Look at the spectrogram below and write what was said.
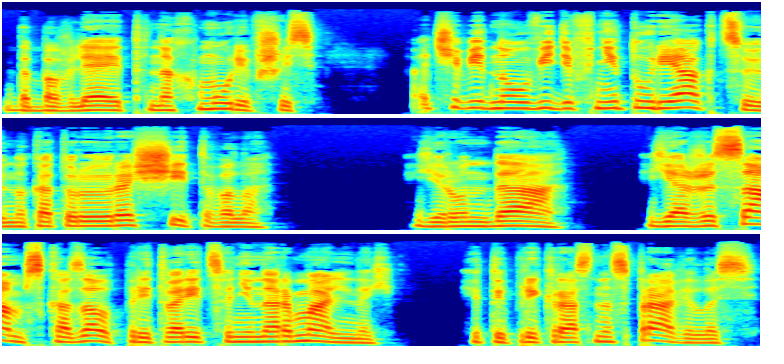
добавляет, нахмурившись, очевидно, увидев не ту реакцию, на которую рассчитывала. «Ерунда. Я же сам сказал притвориться ненормальной, и ты прекрасно справилась».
